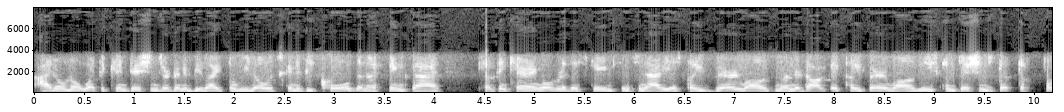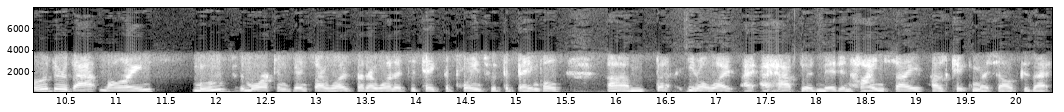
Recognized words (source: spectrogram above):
I don't know what the conditions are going to be like, but we know it's going to be cold, and I think that something carrying over to this game. Cincinnati has played very well as an underdog. They played very well in these conditions. But the further that line moved, the more convinced I was that I wanted to take the points with the Bengals. Um, but you know what? I, I have to admit, in hindsight, I was kicking myself because I,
